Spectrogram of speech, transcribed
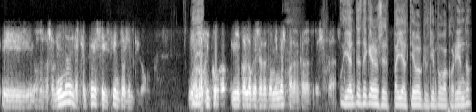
y, o de gasolina y hacerte 600 del tirón. Lo lógico y con lo que se recomienda es parar cada tres horas. Oye, antes de que nos espalle el tiempo, que el tiempo va corriendo,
